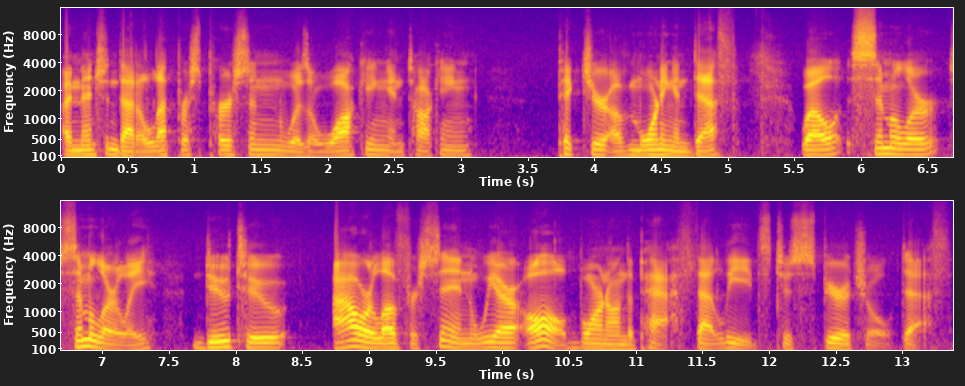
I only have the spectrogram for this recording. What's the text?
I mentioned that a leprous person was a walking and talking picture of mourning and death? Well, similar, similarly, due to our love for sin, we are all born on the path that leads to spiritual death,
